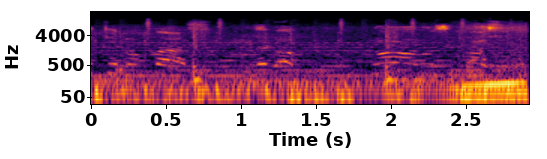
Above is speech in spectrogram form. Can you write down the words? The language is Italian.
sotto non passa. No, non.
